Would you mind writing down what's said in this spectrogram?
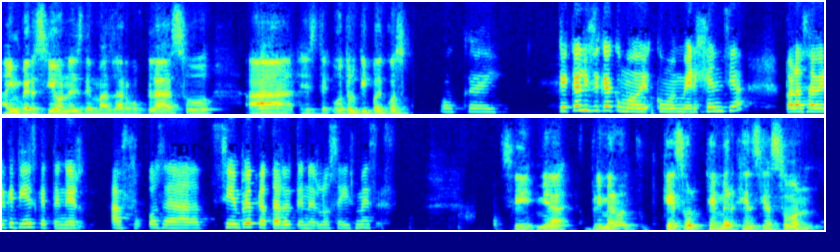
a inversiones de más largo plazo, a este, otro tipo de cosas. Ok. ¿Qué califica como, como emergencia para saber que tienes que tener, o sea, siempre tratar de tener los seis meses? Sí, mira, primero, ¿qué, son, ¿qué emergencias son?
